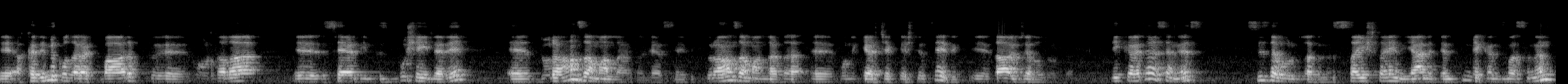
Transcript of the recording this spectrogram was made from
e, akademik olarak bağırıp e, ortalığa e, serdiğimiz bu şeyleri e, durağan zamanlarda verseydik, durağan zamanlarda e, bunu gerçekleştirseydik e, daha güzel olurdu. Dikkat ederseniz siz de vurguladınız. Sayıştay'ın yani denetim mekanizmasının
